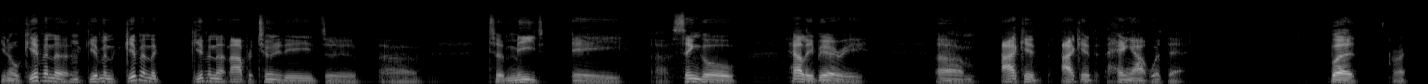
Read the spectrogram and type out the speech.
you know given a Mhm. given given a given an opportunity to uh, to meet a, uh single Halle Berry, um, I could I could hang out with that. But Right.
